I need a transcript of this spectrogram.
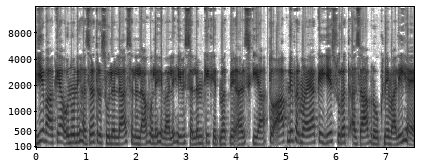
ये वाक्य उन्होंने हज़रत रसूल अलैहि वसल्लम की खिदमत में अर्ज़ किया। तो आपने फरमाया फरमाया कि ये सूरत अजाब रोकने वाली है।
